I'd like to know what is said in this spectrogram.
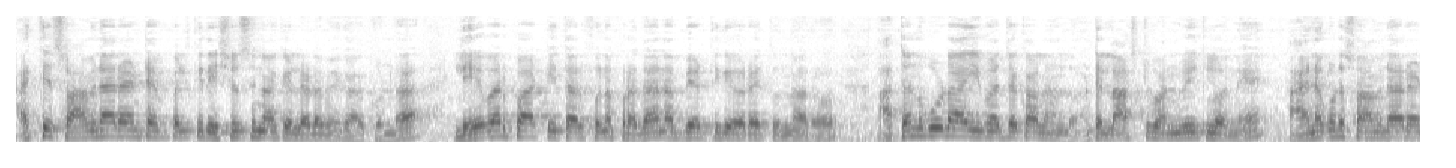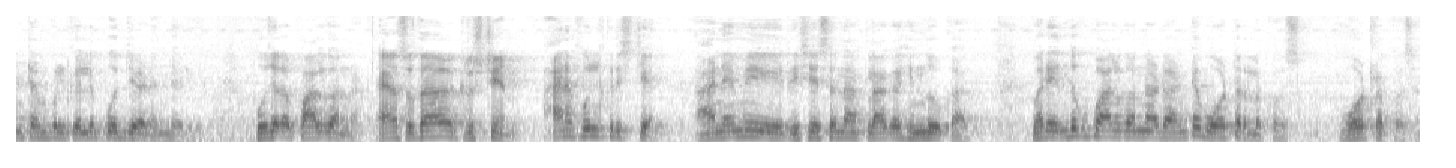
అయితే స్వామినారాయణ టెంపుల్కి రిషుసినాకి వెళ్ళడమే కాకుండా లేబర్ పార్టీ తరఫున ప్రధాన అభ్యర్థిగా ఎవరైతే ఉన్నారో అతను కూడా ఈ మధ్య కాలంలో అంటే లాస్ట్ వన్ వీక్లోనే ఆయన కూడా స్వామినారాయణ టెంపుల్కి వెళ్ళి పూజ చేయడం జరిగింది. పూజలో పాల్గొన్నాడు. ఆయన స్వతహా క్రిస్టియన్. ఆయన ఫుల్ క్రిస్టియన్. ఆయనేమి రిషి సునాక్ లాగా హిందూ కాదు. మరి ఎందుకు పాల్గొన్నాడు అంటే ఓటర్ల కోసం ఓట్ల కోసం.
